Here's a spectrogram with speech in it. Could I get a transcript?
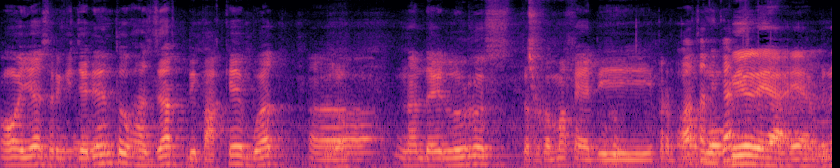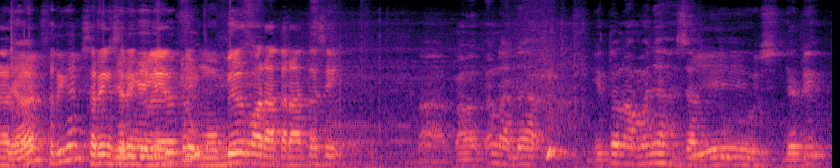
Oh iya sering kejadian tuh hazard dipakai buat eh, nandain lurus terutama kayak di Oh, perempatan kan? mobil ya, ya benar. Ya kan, sering kan? Sering sering lihat gitu tuh kan? mobil kok rata-rata sih. nah, kalau kan ada itu namanya hazardus. Jadi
